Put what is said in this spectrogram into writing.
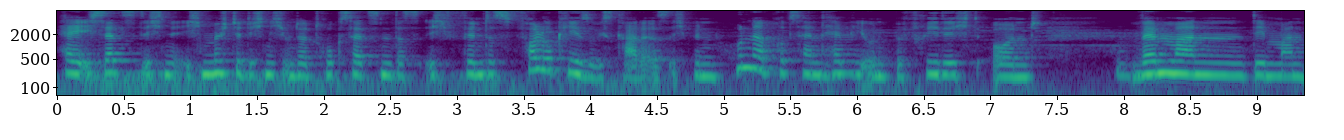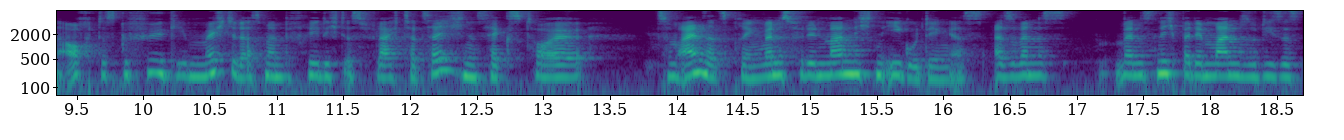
hey, ich setz dich, ich möchte dich nicht unter Druck setzen, dass ich finde es voll okay, so wie es gerade ist. Ich bin 100% happy und befriedigt und wenn man dem Mann auch das Gefühl geben möchte, dass man befriedigt ist, vielleicht tatsächlich ein Sextoy zum Einsatz bringen, wenn es für den Mann nicht ein Ego-Ding ist. Also wenn es, wenn es nicht bei dem Mann so dieses,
